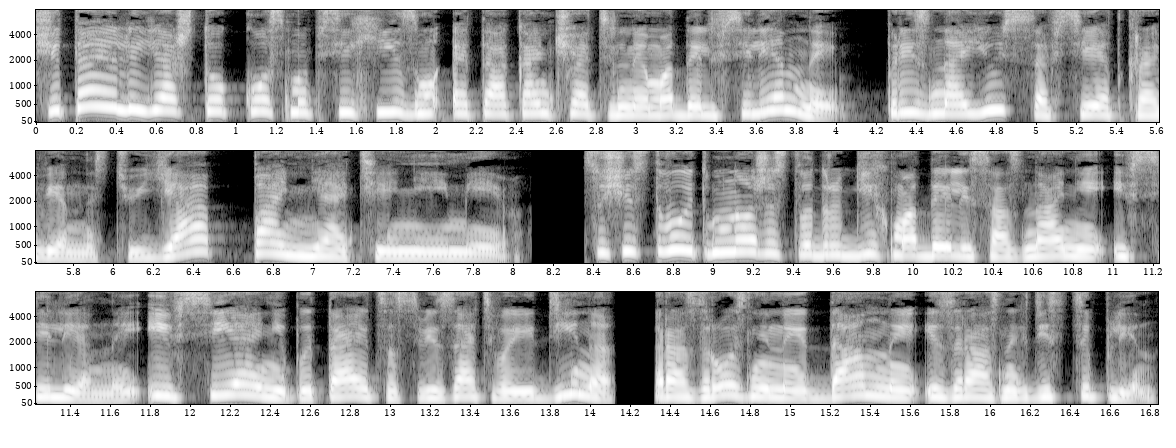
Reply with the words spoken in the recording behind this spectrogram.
Считаю ли я, что космопсихизм — это окончательная модель Вселенной? Признаюсь со всей откровенностью, я понятия не имею. Существует множество других моделей сознания и Вселенной, и все они пытаются связать воедино разрозненные данные из разных дисциплин.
